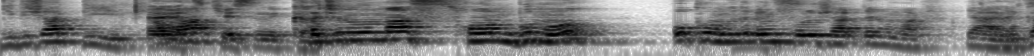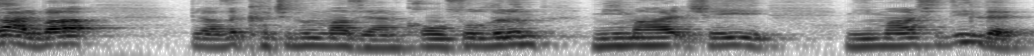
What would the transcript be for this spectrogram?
gidişat değil. Evet Ama kesinlikle. kaçınılmaz son bu mu? O konuda da benim soru işaretlerim var. Yani Evet. galiba biraz da kaçınılmaz yani konsolların mimar şeyi mimarisi değil de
